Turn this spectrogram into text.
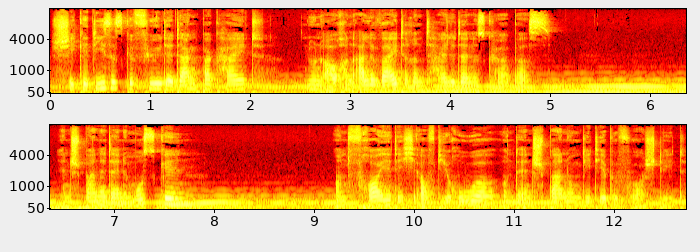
Schicke dieses Gefühl der Dankbarkeit nun auch an alle weiteren Teile deines Körpers. Entspanne deine Muskeln und freue dich auf die Ruhe und Entspannung, die dir bevorsteht.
